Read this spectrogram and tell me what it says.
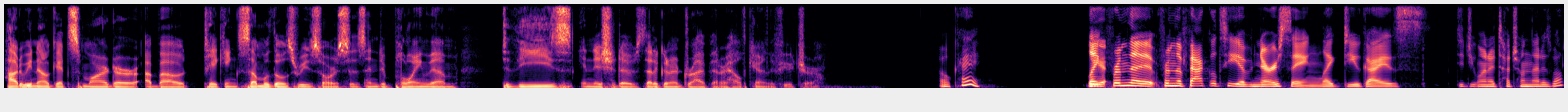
how do we now get smarter about taking some of those resources and deploying them to these initiatives that are going to drive better healthcare in the future. Okay. Like yeah. from the from the faculty of nursing, like do you guys did you want to touch on that as well?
